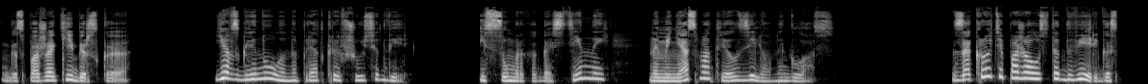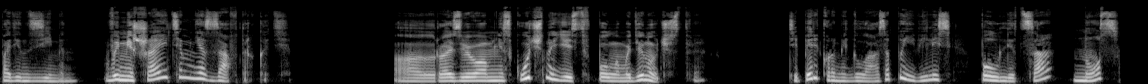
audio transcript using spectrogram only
«Госпожа Киберская!» Я взглянула на приоткрывшуюся дверь. Из сумрака гостиной на меня смотрел зеленый глаз. «Закройте, пожалуйста, дверь, господин Зимин. Вы мешаете мне завтракать». «А разве вам не скучно есть в полном одиночестве?» Теперь, кроме глаза, появились пол лица, нос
